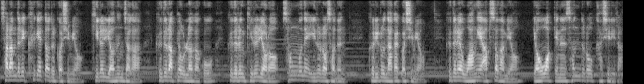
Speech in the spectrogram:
사람들이 크게 떠들 것이며 길을 여는 자가 그들 앞에 올라가고 그들은 길을 열어 성문에 이르러서는 그리로 나갈 것이며 그들의 왕에 앞서가며 여호와께는 선두로 가시리라.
